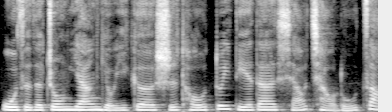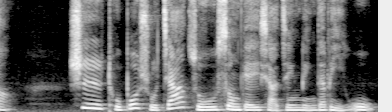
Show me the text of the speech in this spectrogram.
屋子的中央有一个石头堆叠的小巧炉灶，是土拨鼠家族送给小精灵的礼物。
